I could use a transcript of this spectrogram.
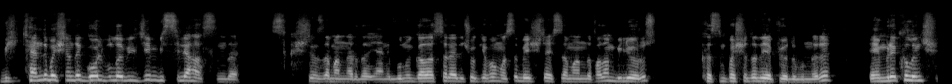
Bir, kendi başına da gol bulabileceğin bir silah aslında sıkıştığın zamanlarda. Yani bunu Galatasaray'da çok yapamasa Beşiktaş zamanında falan biliyoruz. Kasımpaşa'da da yapıyordu bunları. Emre Kılınç,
